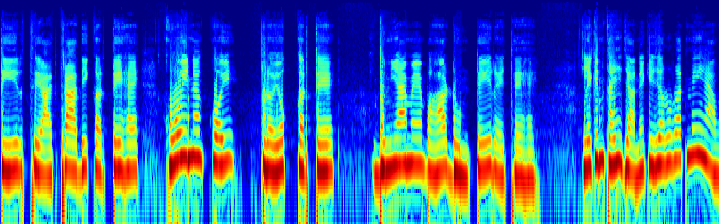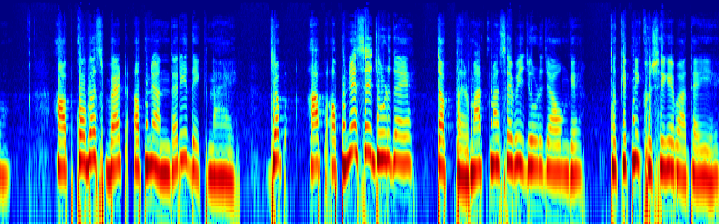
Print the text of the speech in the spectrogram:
तीर्थ यात्रा आदि करते हैं। कोई ना कोई प्रयोग करते, दुनिया में बाहर ढूंढते ही रहते हैं। लेकिन कहीं जाने की ज़रूरत नहीं है आपको बस बैठ अपने अंदर ही देखना है। जब आप अपने से जुड़ गए, तब परमात्मा से भी जुड़ जाओगे। तो कितनी खुशी की बात है ये।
